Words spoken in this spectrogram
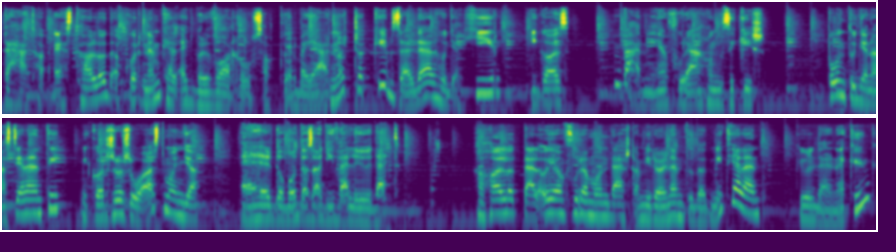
Tehát ha ezt hallod, akkor nem kell egyből varró szakkörbe járnod, csak képzeld el, hogy a hír igaz, bármilyen furán hangzik is. Pont ugyanazt jelenti, mikor Zsozsó azt mondja, eldobod az agyivelődet. Ha hallottál olyan furamondást, amiről nem tudod, mit jelent, küld el nekünk,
